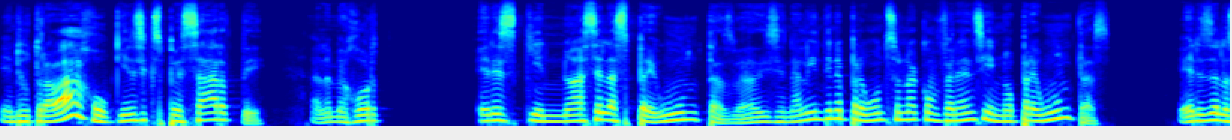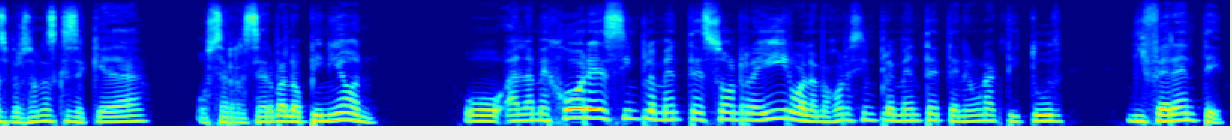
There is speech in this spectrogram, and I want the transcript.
en tu trabajo, quieres expresarte. A lo mejor eres quien no hace las preguntas, ¿verdad? Dicen, alguien tiene preguntas en una conferencia y no preguntas. Eres de las personas que se queda o se reserva la opinión. O a lo mejor es simplemente sonreír o a lo mejor es simplemente tener una actitud diferente.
